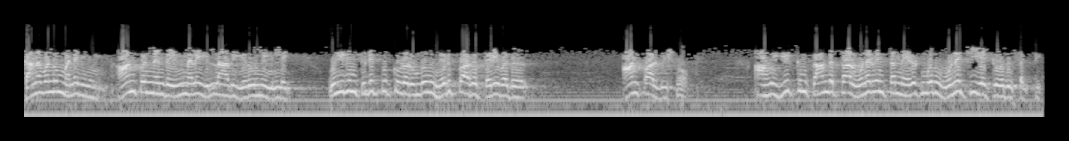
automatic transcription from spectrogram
கணவனும் மனைவியும் ஆண் பெண் என்ற இன்னலை இல்லாத எதுவுமே இல்லை. உயிரின் துடிப்புக்குள் வரும்போது நெருப்பாக தெரிவது ஆண்பால் விஷ்ணு. ஆக ஈர்க்கும் காந்தத்தால் உணர்வின் தன்மை எடுக்கும்போது உணர்ச்சி இயக்குவது சக்தி.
